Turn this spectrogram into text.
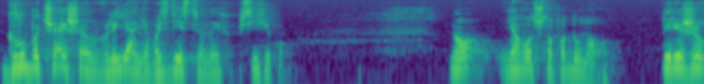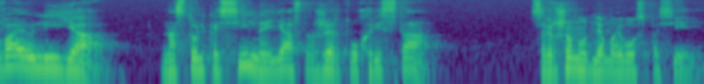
глубочайшее влияние, воздействие на их психику. Но я вот что подумал. Переживаю ли я настолько сильно и ясно жертву Христа – совершенную для моего спасения.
